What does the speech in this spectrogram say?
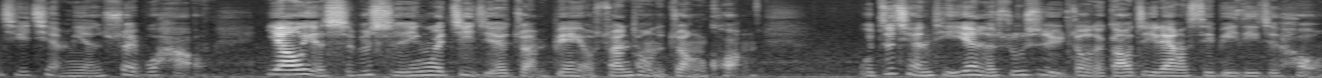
期浅眠，睡不好，腰也时不时因为季节转变有酸痛的状况。我之前体验了舒适宇宙的高剂量 CBD 之后，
